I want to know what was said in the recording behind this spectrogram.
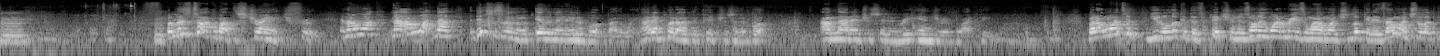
one. But let's talk about the strange fruit. And I want now I want now this is in the, isn't in the book by the way. I didn't put ugly pictures in the book. I'm not interested in re-injuring black people. But I want to, you to look at this picture, and there's only one reason why I want you to look at it is I want you to look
